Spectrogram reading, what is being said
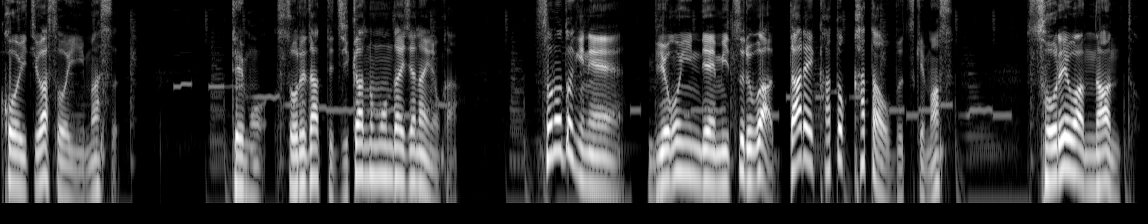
光一はそう言います。でも、それだって時間の問題じゃないのか。その時ね、病院でみつるは誰かと肩をぶつけます。それはなんと、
